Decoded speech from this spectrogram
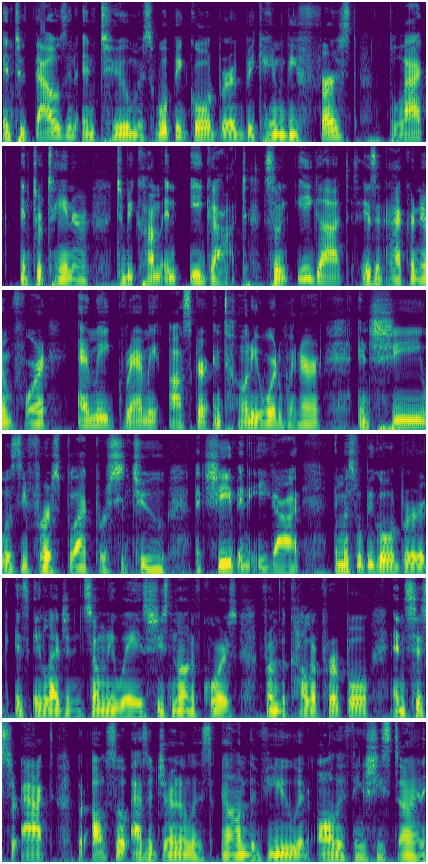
In 2002, Miss Whoopi Goldberg became the first black entertainer to become an EGOT. So, an EGOT is an acronym for Emmy, Grammy, Oscar, and Tony Award winner, and she was the first black person to achieve an EGOT. And Miss Whoopi Goldberg is a legend in so many ways. She's known, of course, from The Color Purple and Sister Act, but also as a journalist on The View and all the things she's done.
